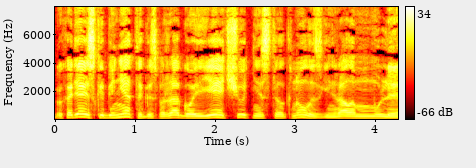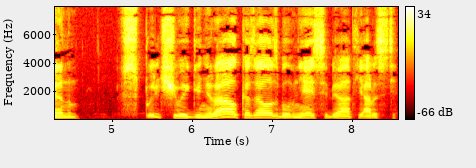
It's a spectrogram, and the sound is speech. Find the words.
Выходя из кабинета, госпожа Гойе чуть не столкнулась с генералом Муленом. Вспыльчивый генерал, казалось, был вне себя от ярости.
